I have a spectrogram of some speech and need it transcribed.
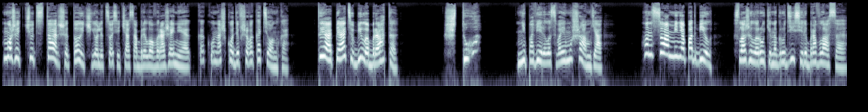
может, чуть старше той, чье лицо сейчас обрело выражение, как у нашкодившего котенка. «Ты опять убила брата?» «Что?» Не поверила своим ушам я. «Он сам меня подбил!» Сложила руки на груди серебровласая.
